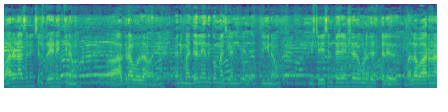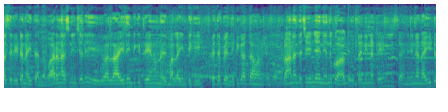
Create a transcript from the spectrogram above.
వారణాసి నుంచి ట్రైన్ ఎక్కినాం. ఆగ్రా పోదామని. కానీ మధ్యలో ఎందుకో మంచిగా అనిపించలే. దిగినాం. ఈ స్టేషన్ పేరు ఏం పేరో కూడా తెలుస్తలేదు. మళ్ళా వారణాసి రిటర్న్ అవుతాను వారణాసి నుంచి వెళ్ళి వాళ్ళ ఐదింటికి ట్రైన్ ఉన్నది మళ్ళీ ఇంటికి పెద్దపల్లి. ఇంటికి వద్దాం అనుకుంటాను. ప్లాన్ అంతా చేంజ్ అయింది. ఎందుకు ఇంత నిన్న ట్రైన్ మిస్ అయింది. నిన్న నైట్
